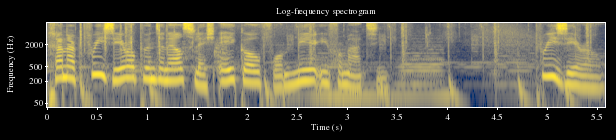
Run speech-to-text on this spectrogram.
Ga naar prezero.nl/eco voor meer informatie. PreZero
